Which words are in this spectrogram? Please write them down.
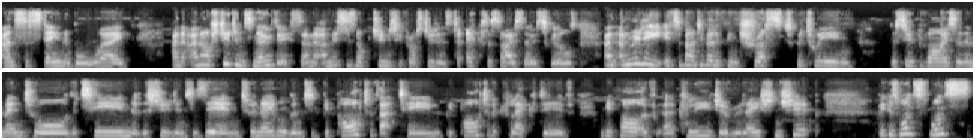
and sustainable way. And, and our students know this, and, and this is an opportunity for our students to exercise those skills. And, and really, it's about developing trust between the supervisor, the mentor, the team that the student is in to enable them to be part of that team, be part of a collective, be part of a collegiate relationship because once once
